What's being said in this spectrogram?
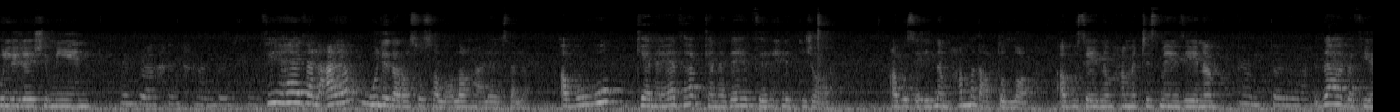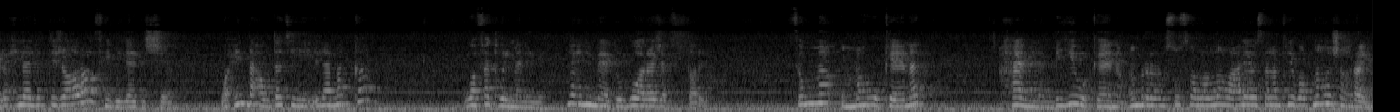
كل جيش مين؟ في هذا العام ولد الرسول صلى الله عليه وسلم. أبوه كان يذهب كان ذاهب في رحلة تجارة. أبو سيدنا محمد عبد الله. أبو سيدنا محمد شو اسمه يا زينب؟ عبد الله. ذهب في رحلة للتجارة في بلاد الشام. وعند عودته إلى مكة وفاته المنية. يعني مات وهو راجع في الطريق. ثم أمه كانت حاملا به وكان عمر الرسول صلى الله عليه وسلم في بطنها شهرين.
